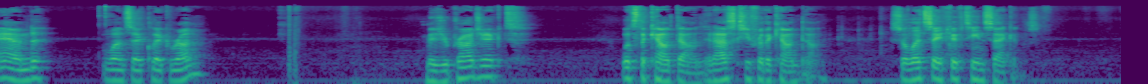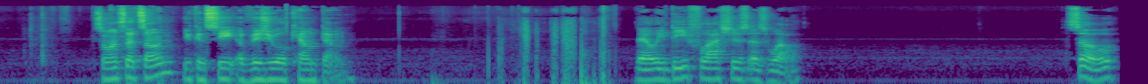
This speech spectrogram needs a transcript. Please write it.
And once I click run, major project, what's the countdown? It asks you for the countdown. So let's say 15 seconds. So once that's on, you can see a visual countdown. The LED flashes as well. So,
